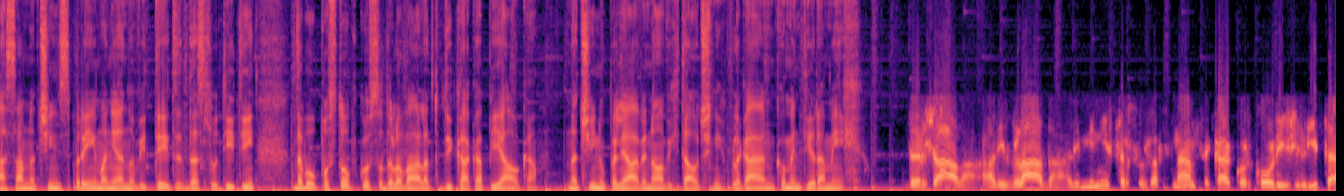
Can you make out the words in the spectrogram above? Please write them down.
a sam način sprejemanja novitet da slutiti, da bo v postopku sodelovala tudi kakšna pijavka. Način upeljave novih davčnih blagajn komentira Meh. Država ali vlada ali ministrstvo za finance, kakorkoli želite,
